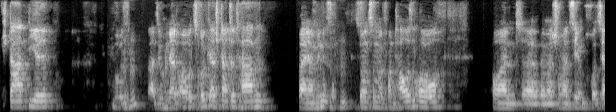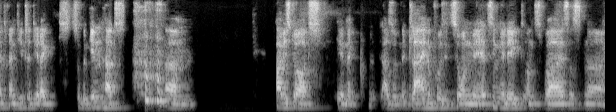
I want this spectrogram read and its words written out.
Startdeal, wo mhm. sie quasi 100 Euro zurückerstattet haben, bei einer Mindestinvestitionssumme mhm. von 1000 Euro. Und äh, wenn man schon mal 10% Rendite direkt zu Beginn hat, ähm, habe ich dort eine, also eine kleine Position mir jetzt hingelegt. Und zwar ist es eine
